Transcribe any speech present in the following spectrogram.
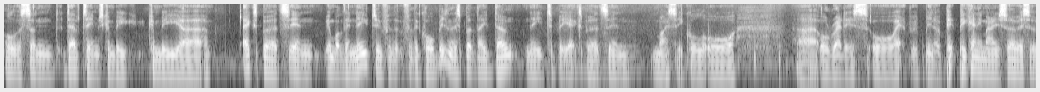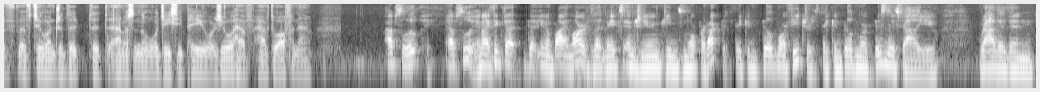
all of a sudden dev teams can be can be uh, experts in, in what they need to for the for the core business, but they don't need to be experts in MySQL or uh, or Redis or you know pick, pick any managed service of, of 200 that, that Amazon or GCP or Azure have have to offer now. Absolutely, absolutely, and I think that that you know by and large that makes engineering teams more productive. They can build more features, they can build more business value, rather than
